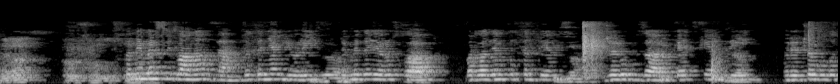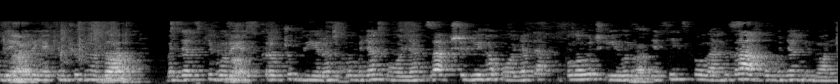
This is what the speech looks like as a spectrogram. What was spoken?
Нема? Прошу голосувати. Станимир Світлана, Летеняк Юрій, За. Демида Ярослав, Варладин Костянтин, За. Жирук за, Рокецький Андрій, Горячов Володимир, Якимчук Назар, Базяцький Борис, Кравчук Віра, Слободян Оля, Шеліга Оля, Колович Ігор. Ясінська Оленка, Слободян Іван.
